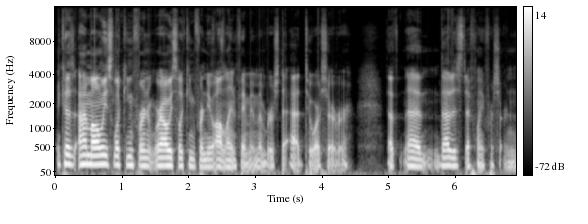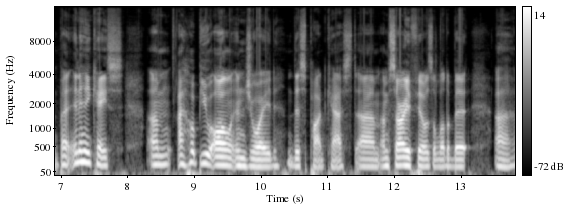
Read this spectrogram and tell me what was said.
because i'm always looking for we're always looking for new online family members to add to our server. That uh, that is definitely for certain. But in any case um i hope you all enjoyed this podcast. Um i'm sorry if it was a little bit uh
